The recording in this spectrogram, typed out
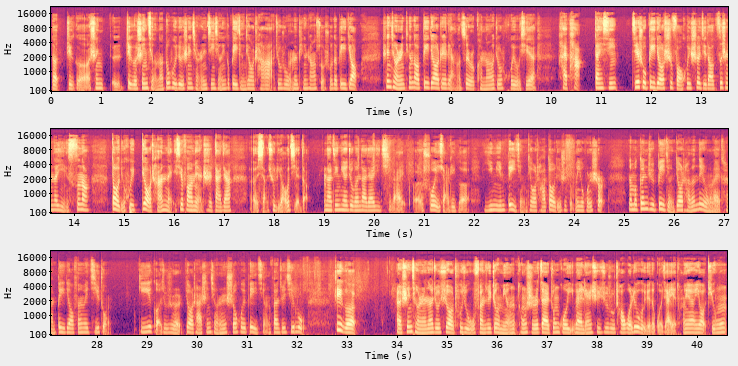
的这个申呃这个申请呢，都会对申请人进行一个背景调查，就是我们平常所说的背调。申请人听到背调这两个字儿，可能就会有些害怕、担心，接受背调是否会涉及到自身的隐私呢？到底会调查哪些方面？这是大家呃想去了解的。那今天就跟大家一起来呃说一下这个移民背景调查到底是怎么一回事儿。那么根据背景调查的内容来看，背调分为几种。第一个就是调查申请人社会背景、犯罪记录。这个呃，申请人呢就需要出具无犯罪证明，同时在中国以外连续居住超过六个月的国家也同样要提供。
